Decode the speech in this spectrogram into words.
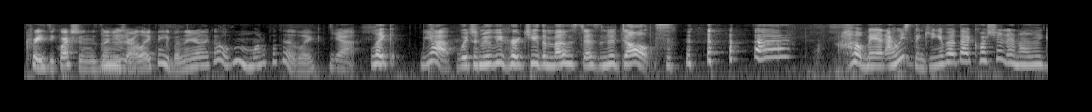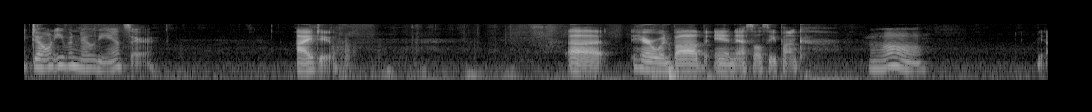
crazy questions, then you start like me, but then you're like, oh, hmm, what about that? Like, yeah, like yeah, which movie hurt you the most as an adult? oh man, I was thinking about that question and I like don't even know the answer. I do. Uh, Heroin Bob in SLC Punk. Oh, Yeah.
